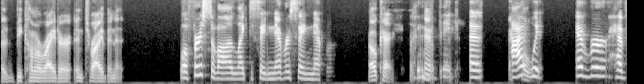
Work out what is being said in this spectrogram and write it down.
uh, become a writer and thrive in it? Well, first of all, I'd like to say never say never. Okay. I oh. would ever have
